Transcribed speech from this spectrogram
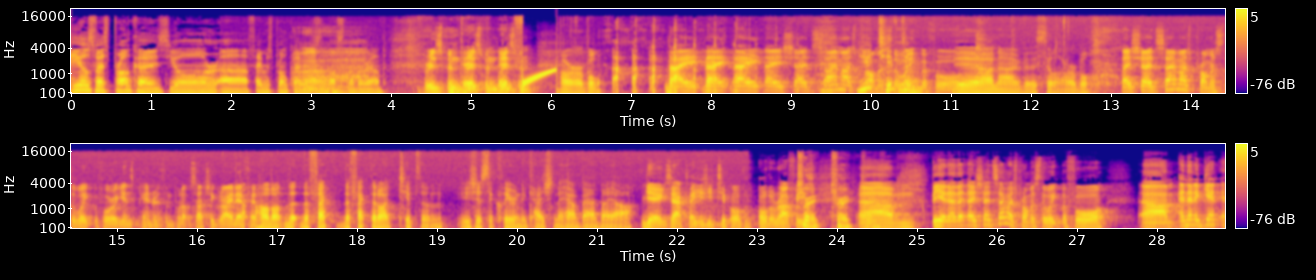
Eels versus Broncos. Your uh, famous Broncos Ah. lost another round. Brisbane, Brisbane, Brisbane. Horrible. They they they they showed so much You promise the tipped week them. before. yeah, I know, but they're still horrible. They showed so much promise the week before against Penrith and put up such a great effort. Hold on, the, the fact the fact that I tipped them is just a clear indication to how bad they are. Yeah, exactly. Because you tip all the, all the roughies. True, true, true. Um, but yeah, no, they, they showed so much promise the week before, um, and then again,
